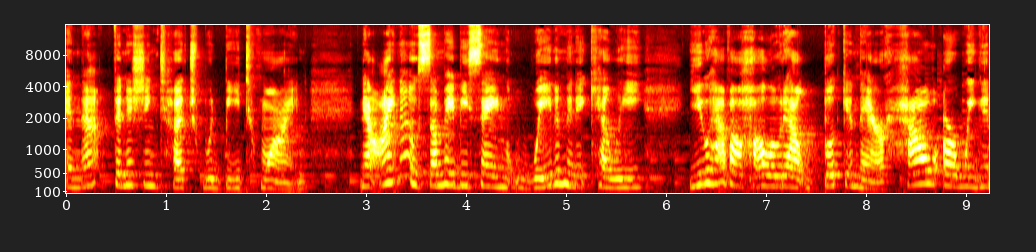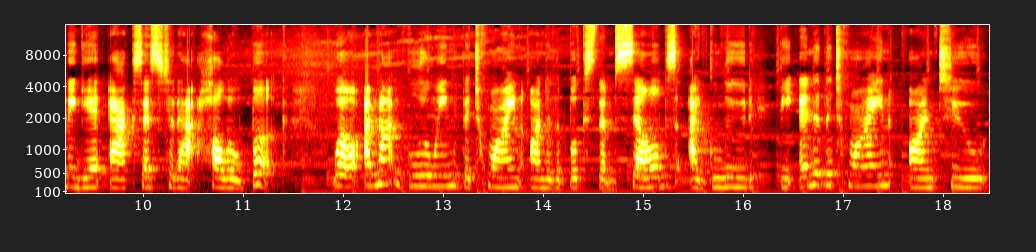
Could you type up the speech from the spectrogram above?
and that finishing touch would be twine. Now, I know some may be saying, wait a minute, Kelly, you have a hollowed out book in there. How are we going to get access to that hollow book? Well, I'm not gluing the twine onto the books themselves. I glued the end of the twine onto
